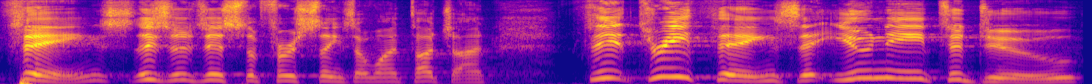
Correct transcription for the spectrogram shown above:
things. These are just the first things I want to touch on. Th- three things that you need to do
